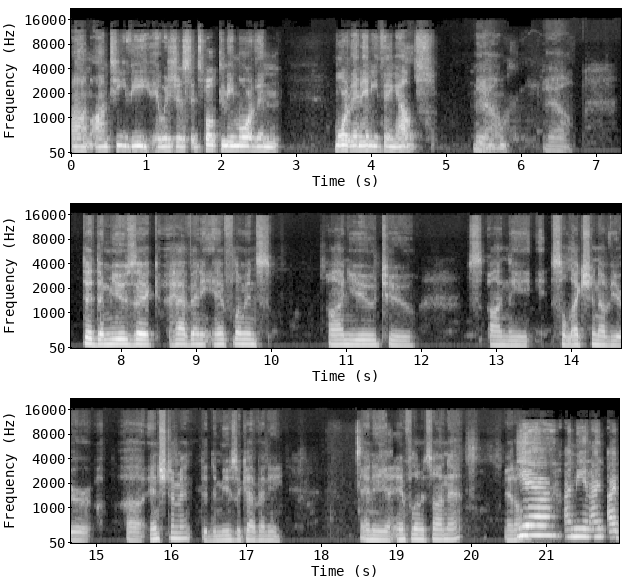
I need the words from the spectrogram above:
um, on TV. It was just it spoke to me more than more than anything else. You Yeah. know? Yeah. Did the music have any influence on you to on the selection of your uh, instrument? Did the music have any any uh, influence on that at all? Yeah, I mean, I, I,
